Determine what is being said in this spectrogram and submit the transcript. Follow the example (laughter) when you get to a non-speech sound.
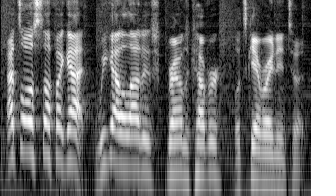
That's all the stuff I got. We got a lot of ground to cover. Let's get right into it.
